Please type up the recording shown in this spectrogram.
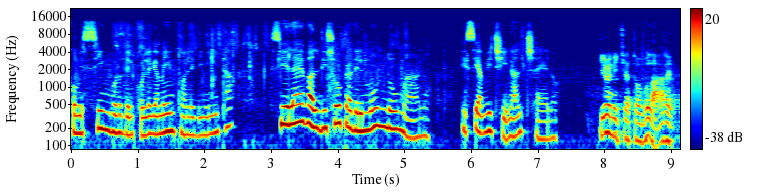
come simbolo del collegamento alle divinità, si eleva al di sopra del mondo umano e si avvicina al cielo. Io ho iniziato a volare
